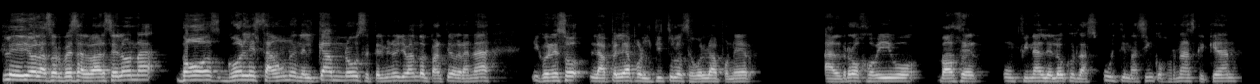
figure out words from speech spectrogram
le dio la sorpresa al Barcelona, dos goles a uno en el Camp Nou, se terminó llevando el partido de Granada y con eso la pelea por el título se vuelve a poner al rojo vivo. Va a ser un final de locos las últimas cinco jornadas que quedan.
